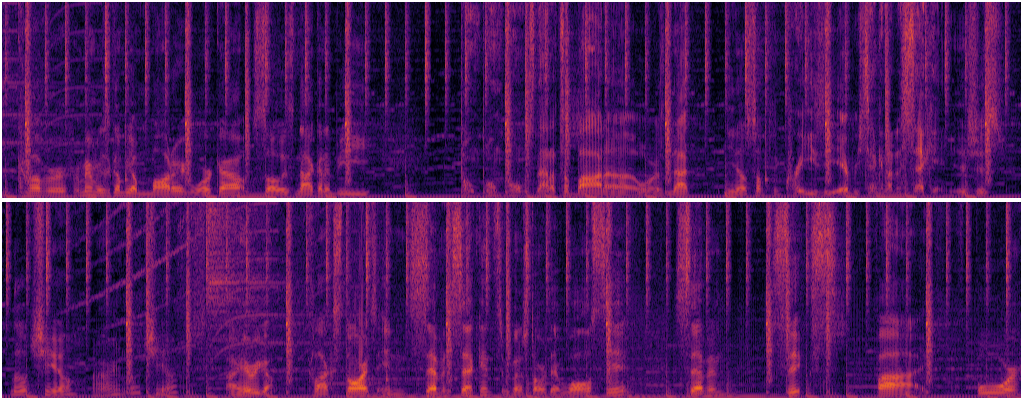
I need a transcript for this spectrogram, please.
Recover. Remember, it's going to be a moderate workout. So it's not going to be boom, boom, boom. It's not a Tabata or it's not, you know, something crazy every second of the second. It's just a little chill. All right. A little chill. All right. Here we go. Clock starts in seven seconds. We're going to start with that wall sit. Seven, six, five, four,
